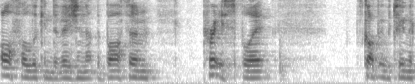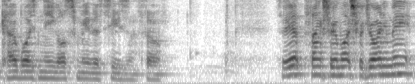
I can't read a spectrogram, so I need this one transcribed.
awful looking division at the bottom. Pretty split. It's got to be between the Cowboys and Eagles for me this season, though. So, yep, thanks very much for joining me.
